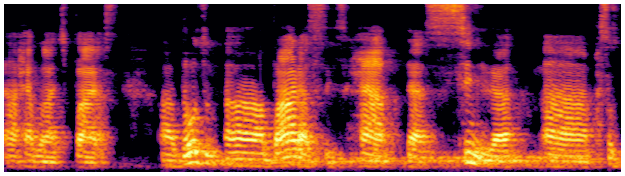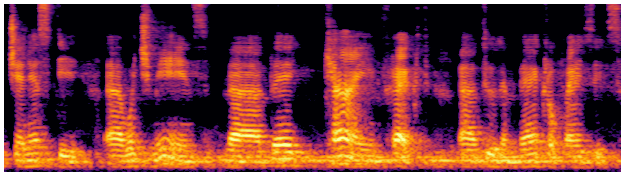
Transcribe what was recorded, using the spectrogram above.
uh, hemorrhage virus. those viruses have the similar pathogenicity, which means that they can infect to the macrophages.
